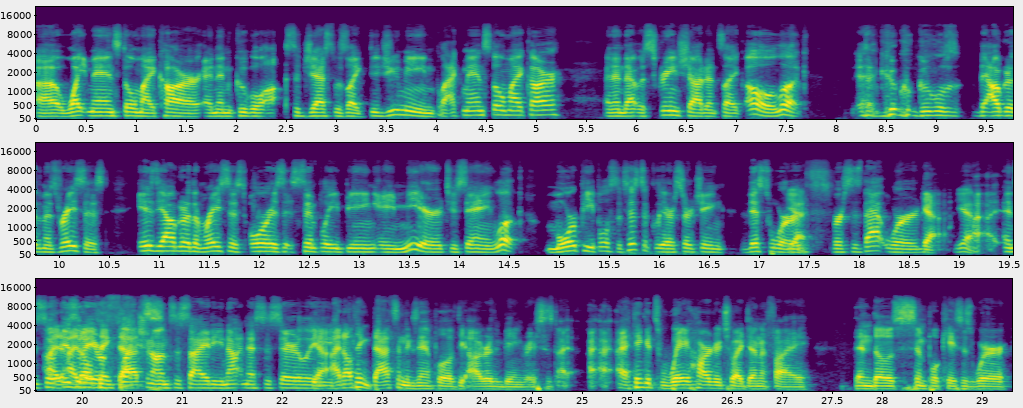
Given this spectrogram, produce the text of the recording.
uh, "white man stole my car," and then Google suggests was like, "Did you mean black man stole my car?" And then that was screenshot, and it's like, "Oh look, Google, Google's the algorithm is racist." Is the algorithm racist, or is it simply being a mirror to saying, "Look, more people statistically are searching this word Yes. versus that word"? yeah, Yeah, And so I- is I it a reflection on society, not necessarily Yeah, I don't think that's an example of the algorithm being racist. I, I, I think it's way harder to identify than those simple cases where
